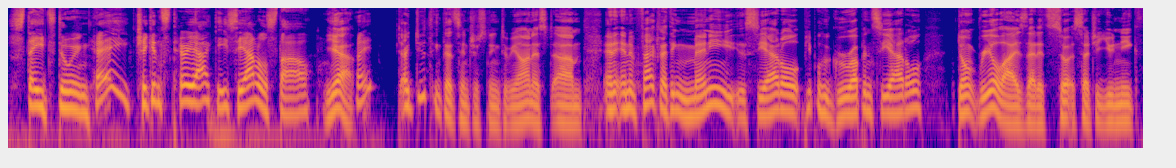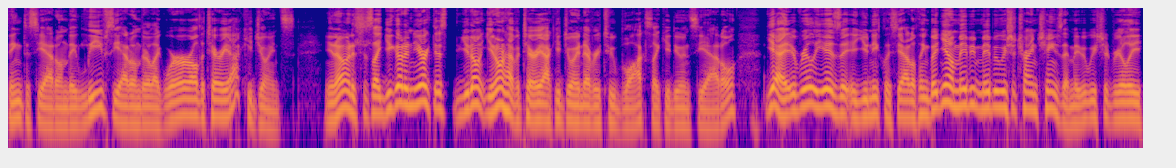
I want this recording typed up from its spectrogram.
states doing, hey, chicken's teriyaki, Seattle style. Yeah. Right? I do think that's interesting, to be honest. Um, and, and in fact, I think many Seattle people who grew up in Seattle don't realize that it's so, such a unique thing to Seattle, and they leave Seattle and they're like, "Where are all the teriyaki joints?" You know, and it's just like you go to New York, there's you don't you don't have a teriyaki joint every two blocks like you do in Seattle. Yeah, it really is a, uniquely Seattle thing. But you know, maybe maybe we should try and change that. Maybe we should really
